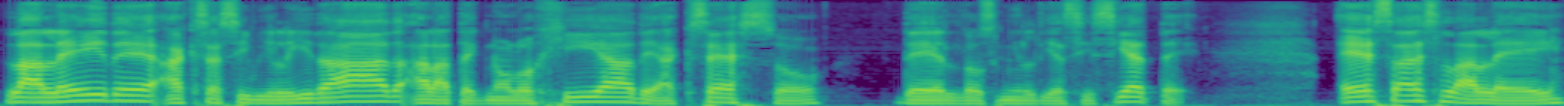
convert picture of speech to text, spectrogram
la Ley de Accesibilidad a la Tecnología de Acceso del 2017. Esa es la ley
